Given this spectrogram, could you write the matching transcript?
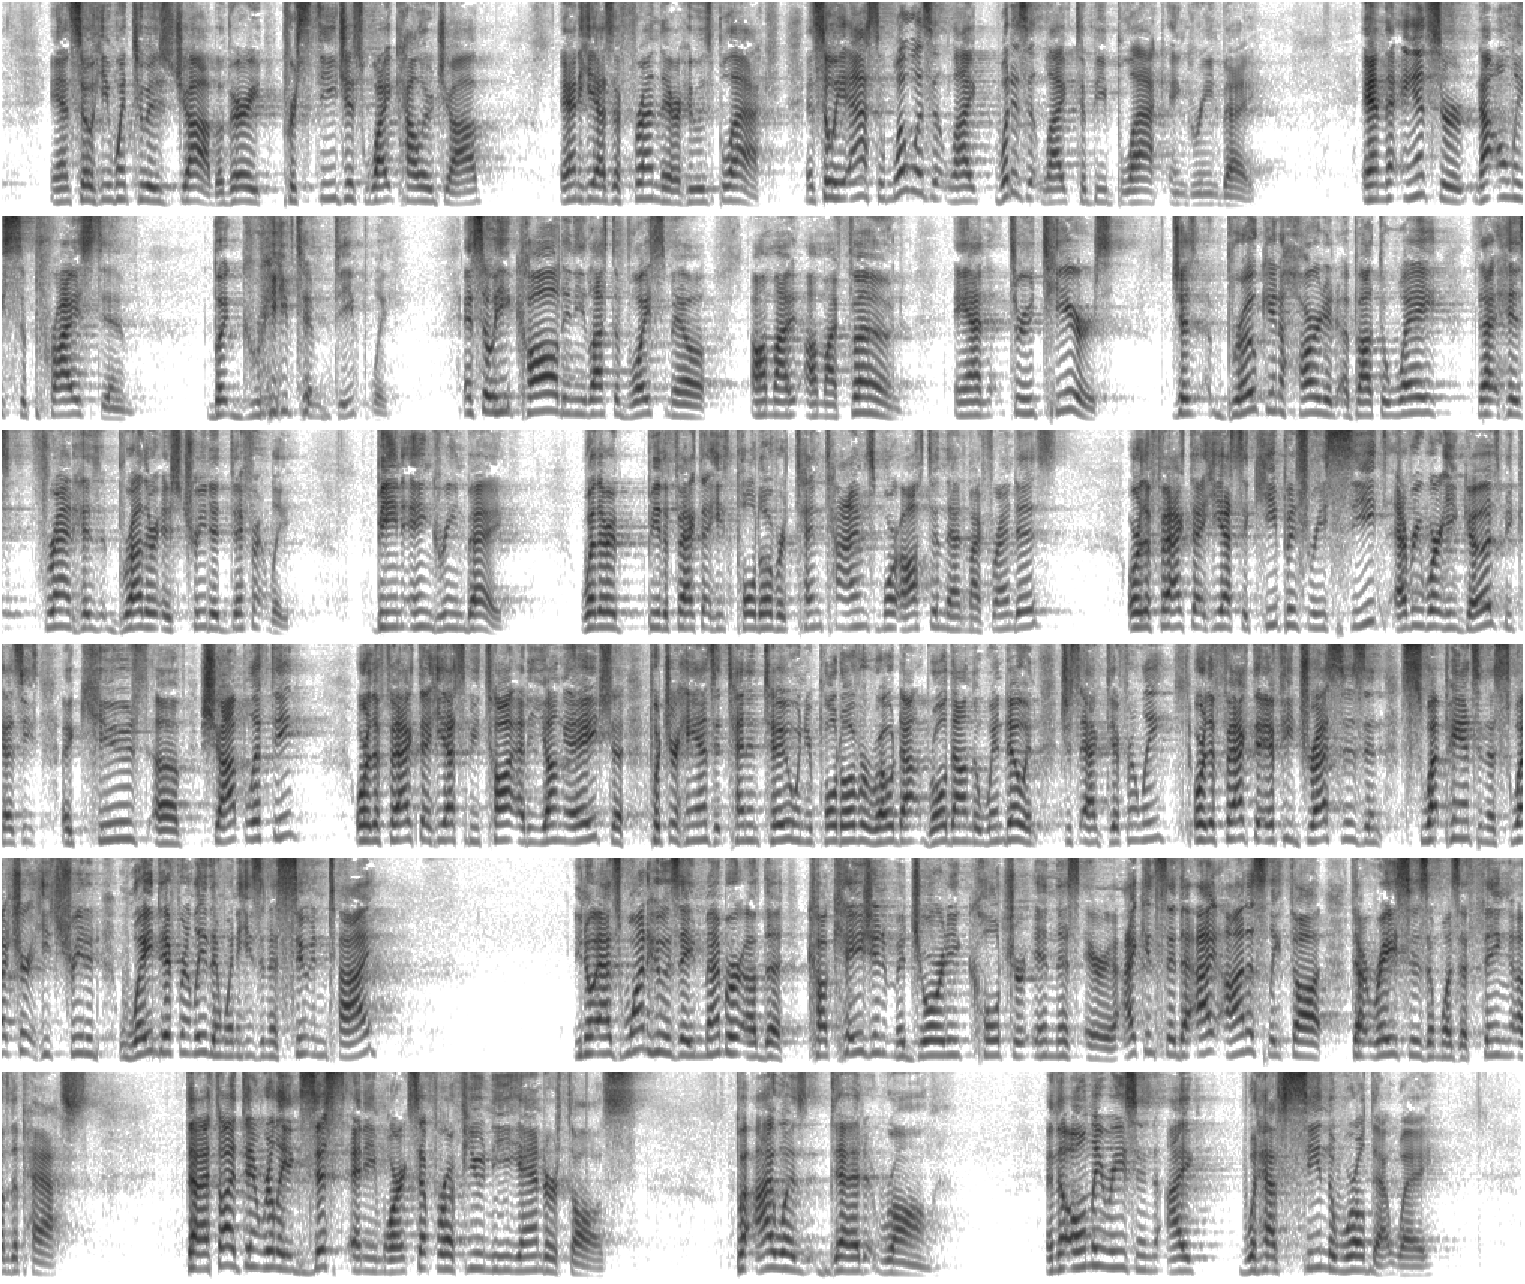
and so he went to his job, a very prestigious white collar job and he has a friend there who is black. And so he asked him, What was it like? What is it like to be black in Green Bay? And the answer not only surprised him, but grieved him deeply. And so he called and he left a voicemail on my, on my phone and through tears, just brokenhearted about the way that his friend, his brother, is treated differently being in Green Bay. Whether it be the fact that he's pulled over 10 times more often than my friend is, or the fact that he has to keep his receipts everywhere he goes because he's accused of shoplifting, Or the fact that he has to be taught at a young age to put your hands at 10 and 2 when you're pulled over, roll down, roll down the window and just act differently. Or the fact that if he dresses in sweatpants and a sweatshirt, he's treated way differently than when he's in a suit and tie. You know, as one who is a member of the Caucasian majority culture in this area, I can say that I honestly thought that racism was a thing of the past. That I thought didn't really exist anymore except for a few Neanderthals. But I was dead wrong. And the only reason I would have seen the world that way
